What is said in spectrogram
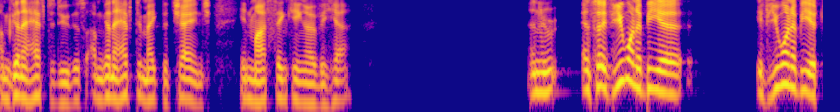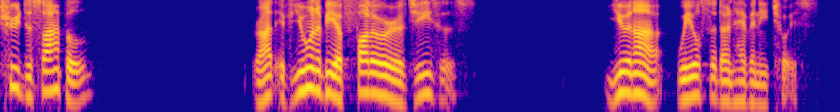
I'm going to have to do this. I'm going to have to make the change in my thinking over here. And, and so if you want to be a, if you want to be a true disciple, right? If you want to be a follower of Jesus, you and I, we also don't have any choice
